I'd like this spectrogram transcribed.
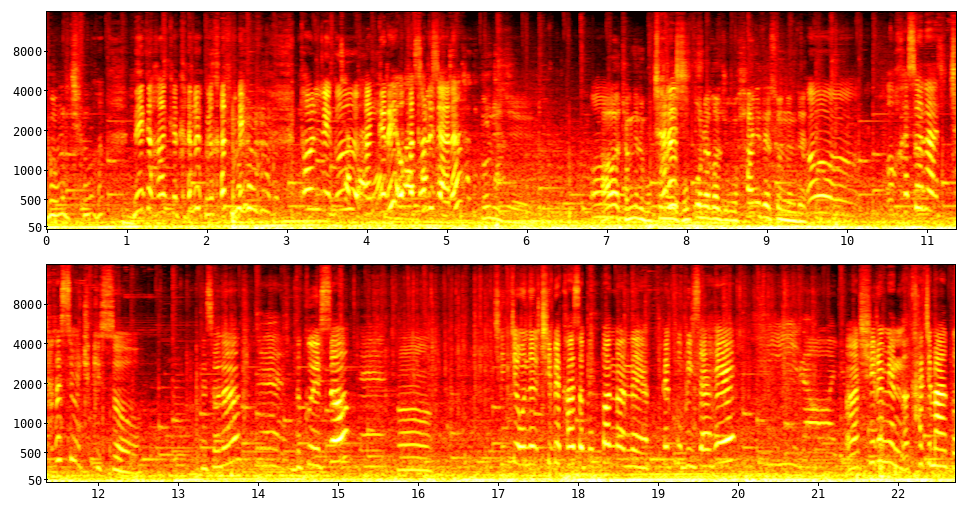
너무 좋아. 내가 학교 가는 것 같아. 떨리고 안 그래? 오빠 떨리지 않아? 떨리지. 어. 아, 작년에 못, 보내. 못 보내가지고 한이 됐었는데. 어. 어, 혜선아 잘했으면 좋겠어. 혜선아 네. 듣고 있어? 네. 어. 진짜 오늘 집에 가서 백번 만에 배꼽 인사해. 싫어요. 아 싫으면 가지 말고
